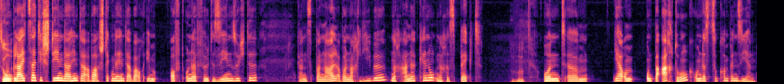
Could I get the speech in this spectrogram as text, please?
So, Und gleichzeitig stehen dahinter aber, stecken dahinter aber auch eben oft unerfüllte Sehnsüchte, ganz banal, aber nach Liebe, nach Anerkennung, nach Respekt Mhm. und ähm, ja, um und Beachtung, um das zu kompensieren,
